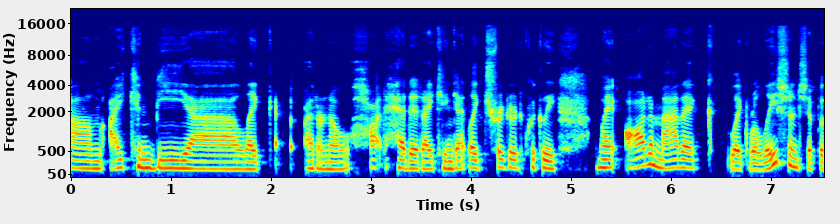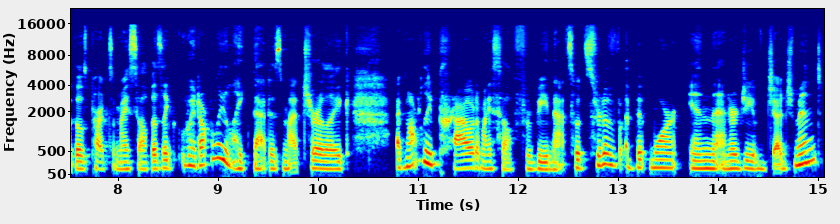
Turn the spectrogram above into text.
um, I can be uh, like, I don't know, hot headed. I can get like triggered quickly. My automatic like relationship with those parts of myself is like, oh, I don't really like that as much, or like, I'm not really proud of myself for being that. So it's sort of a bit more in the energy of judgment.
